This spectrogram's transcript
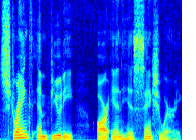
Strength and beauty are in his sanctuary.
